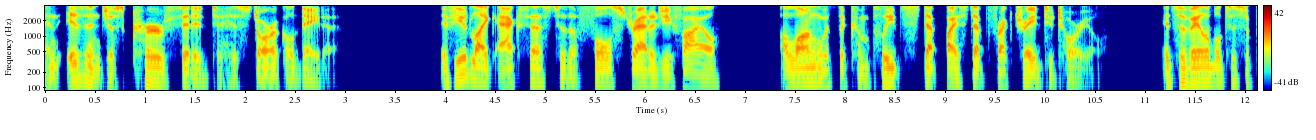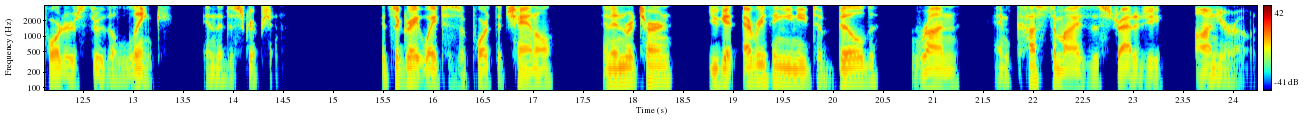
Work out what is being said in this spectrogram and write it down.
and isn't just curve-fitted to historical data. If you'd like access to the full strategy file, along with the complete step-by-step Freqtrade tutorial, it's available to supporters through the link in the description. It's a great way to support the channel, and in return, you get everything you need to build, run, and customize this strategy on your own.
